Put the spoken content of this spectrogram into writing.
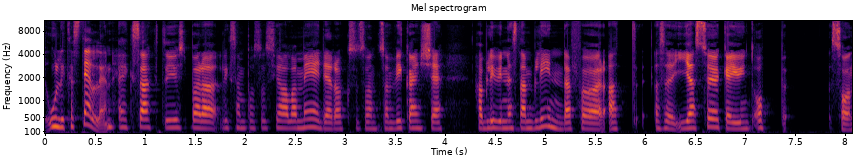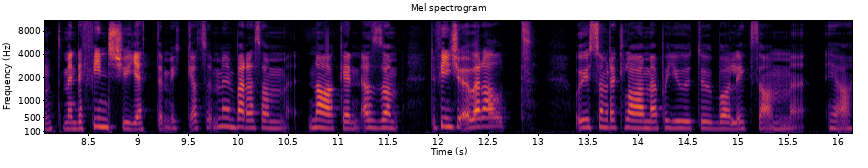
olika ställen. Exakt, och just bara liksom på sociala medier också, sånt som vi kanske har blivit nästan blinda för att, alltså jag söker ju inte upp sånt, men det finns ju jättemycket, alltså, men bara som naken, alltså som, det finns ju överallt. Och just som reklamer på Youtube och liksom, ja.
